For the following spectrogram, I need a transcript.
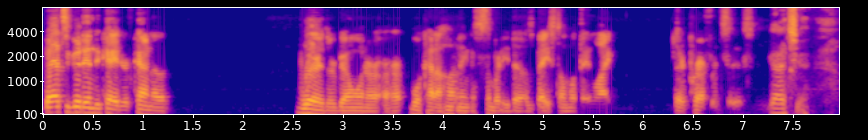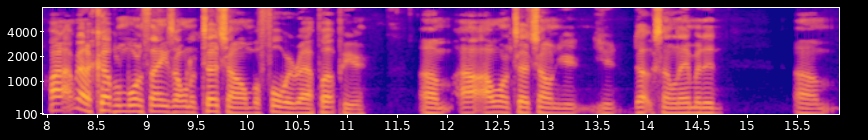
but that's a good indicator of kind of where they're going or, or, what kind of hunting somebody does based on what they like, their preferences. Gotcha. All right, I've got a couple more things I want to touch on before we wrap up here. Um, I, I, want to touch on your your Ducks Unlimited um,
